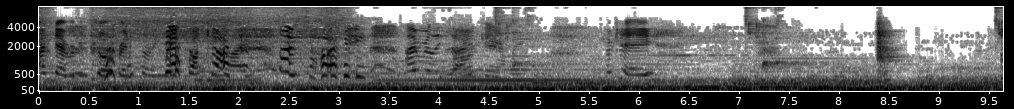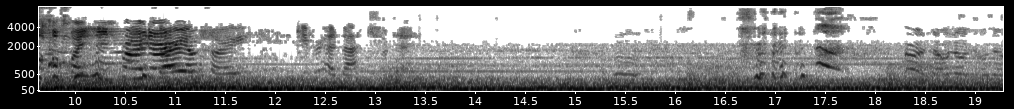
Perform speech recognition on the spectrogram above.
I've never been so afraid of something in my fucking life. I'm sorry. I'm really sorry. On camera. Okay. Oh my I'm sorry, I'm sorry. Keep your head back. Okay. oh no, no, no, no.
